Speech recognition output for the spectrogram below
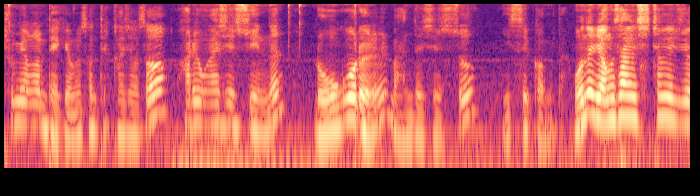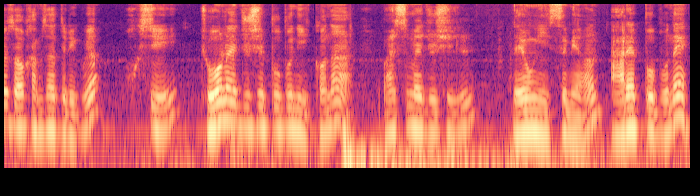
투명한 배경을 선택하셔서 활용하실 수 있는 로고를 만드실 수 있을 겁니다. 오늘 영상 시청해 주셔서 감사드리고요. 혹시 조언해 주실 부분이 있거나 말씀해 주실 내용이 있으면 아랫부분에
